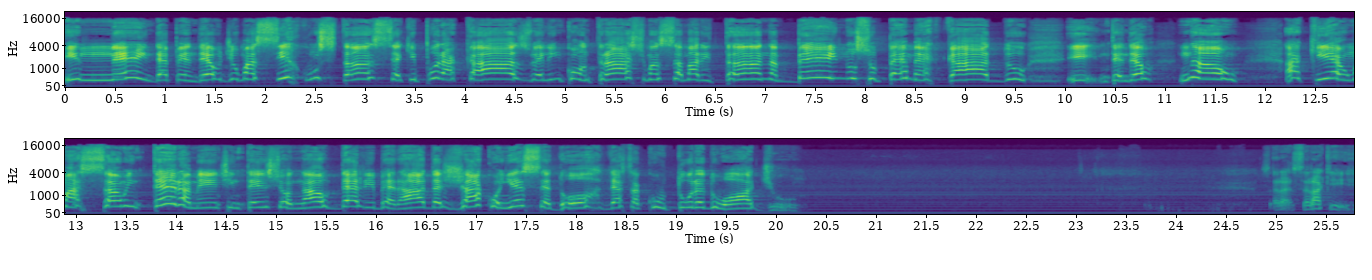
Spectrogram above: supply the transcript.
e nem dependeu de uma circunstância que por acaso ele encontrasse uma samaritana bem no supermercado e entendeu? Não, Aqui é uma ação inteiramente intencional, deliberada, já conhecedor dessa cultura do ódio. Será, será que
